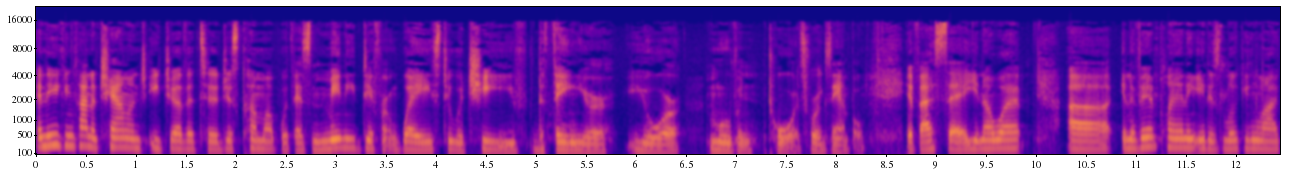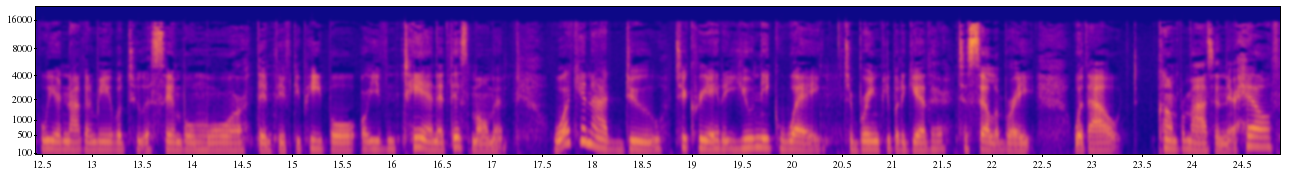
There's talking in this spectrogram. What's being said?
And then you can kind of challenge each other to just come up with as many different ways to achieve the thing you're, you're moving towards. For example, if I say, you know what, uh, in event planning, it is looking like we are not going to be able to assemble more than 50 people or even 10 at this moment. What can I do to create a unique way to bring people together to celebrate without compromising their health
